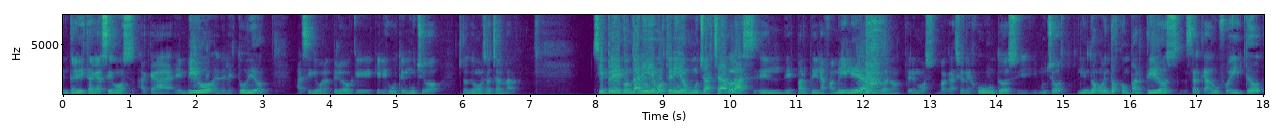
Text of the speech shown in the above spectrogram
entrevista que hacemos acá en vivo, en el estudio, así que bueno, espero que, que les guste mucho lo que vamos a charlar. Siempre con Dani hemos tenido muchas charlas, él es parte de la familia y bueno, tenemos vacaciones juntos y, muchos lindos momentos compartidos cerca de un fueguito,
